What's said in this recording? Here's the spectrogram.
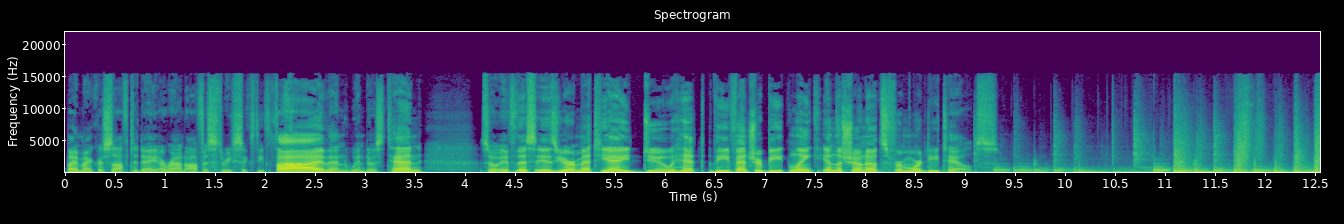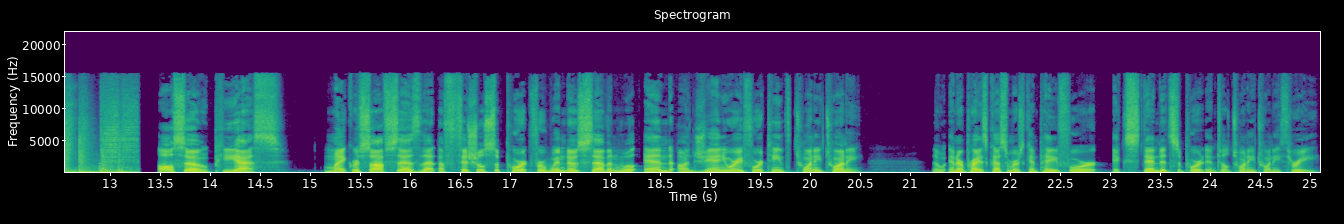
by Microsoft today around Office 365 and Windows 10. So if this is your métier, do hit the VentureBeat link in the show notes for more details. Also, P.S. Microsoft says that official support for Windows 7 will end on January 14th, 2020, though enterprise customers can pay for extended support until 2023.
